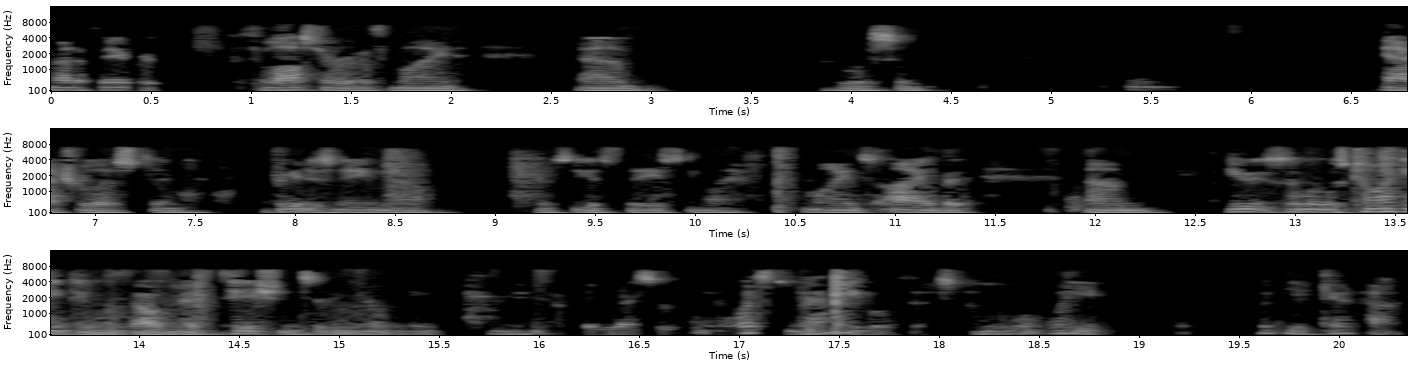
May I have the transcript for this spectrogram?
not a favorite philosopher of mine, um, who was a naturalist, and I forget his name now. I see his face in my mind's eye, but um, he was, someone was talking to him about meditation. Said, you know, I said, what's the value of this? I mean, what, what do you, what do you get out?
